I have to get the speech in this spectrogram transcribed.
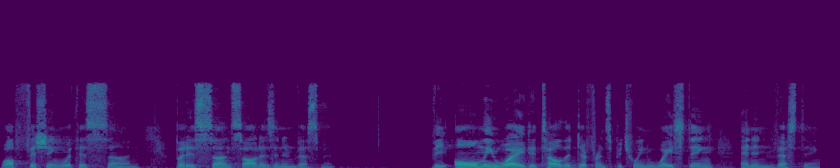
while fishing with his son, but his son saw it as an investment. The only way to tell the difference between wasting and investing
